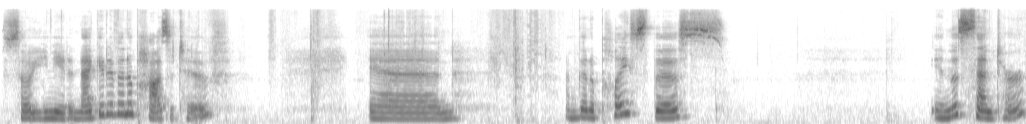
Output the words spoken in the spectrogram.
So you need a negative and a positive. And I'm going to place this in the center,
